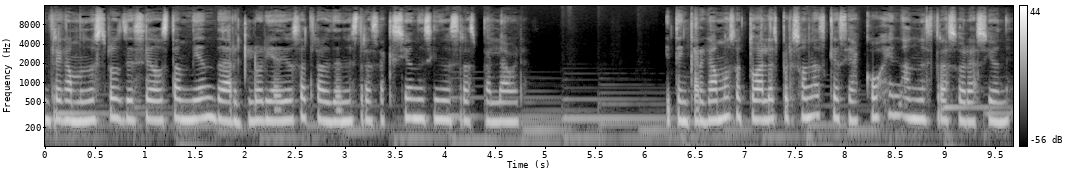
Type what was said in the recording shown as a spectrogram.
entregamos nuestros deseos también de dar gloria a Dios a través de nuestras acciones y nuestras palabras. Y te encargamos a todas las personas que se acogen a nuestras oraciones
